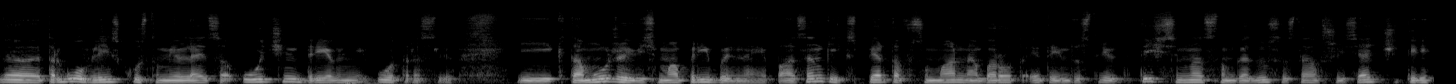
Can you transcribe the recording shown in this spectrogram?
э, торговля искусством является очень древней отраслью и к тому же весьма прибыльной. По оценке экспертов, суммарный оборот этой индустрии в 2017 году составил 64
